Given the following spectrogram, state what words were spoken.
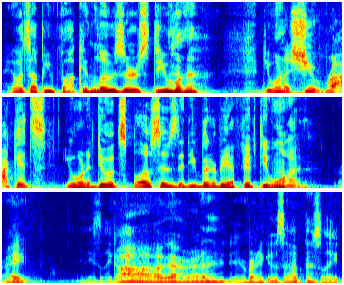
hey, what's up, you fucking losers? Do you want to do you want to shoot rockets? You want to do explosives? Then you better be a 51, right? And he's like, oh, and everybody goes up and it's like,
